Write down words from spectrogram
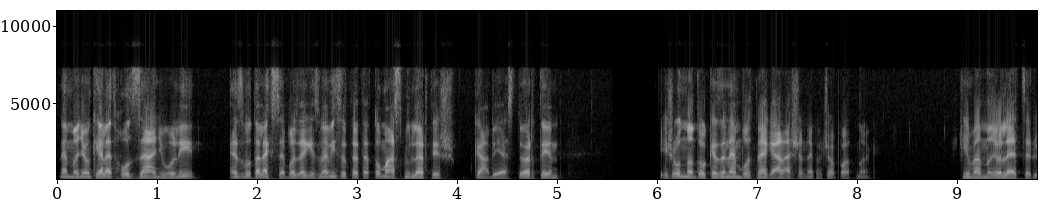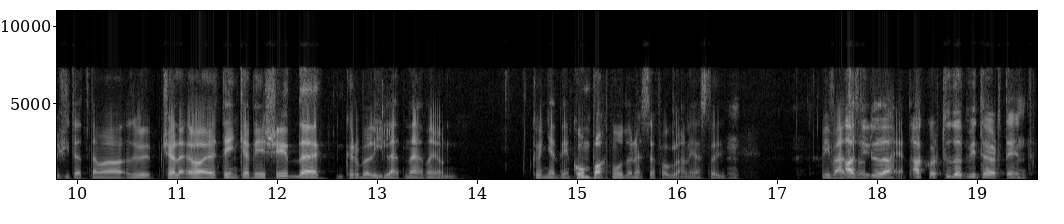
nem nagyon kellett hozzányúlni. Ez volt a legszebb az egész, mert visszatette Tomás Müllert, és kb. ez történt, és onnantól kezdve nem volt megállás ennek a csapatnak. Nyilván nagyon leegyszerűsítettem az ő csele, a ténykedését, de körülbelül így lehetne nagyon könnyedén, kompakt módon összefoglalni ezt, hogy mi változott? Attila, akkor tudod, mi történt?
